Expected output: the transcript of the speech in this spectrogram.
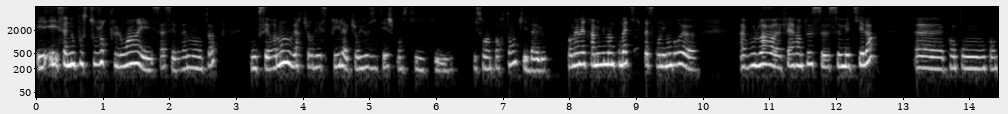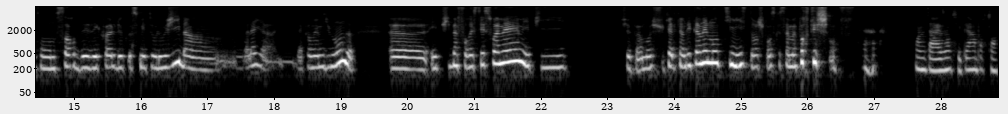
Et, ça nous pousse toujours plus loin. Et ça, c'est vraiment top. Donc, c'est vraiment l'ouverture d'esprit, la curiosité, je pense, qui, qui, sont importants. Puis bah, le quand même être un minimum combatif parce qu'on est nombreux euh, à vouloir euh, faire un peu ce, métier-là. Euh, quand, on, quand on sort des écoles de cosmétologie, ben, voilà, il y a, quand même du monde. et puis, il bah, faut rester soi-même. Et puis, je sais pas, moi, je suis quelqu'un d'éternellement optimiste. Donc je pense que ça m'a porté chance. tu as raison, c'est hyper important.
